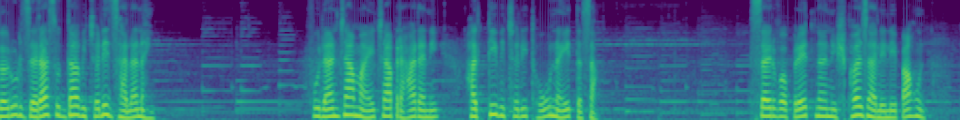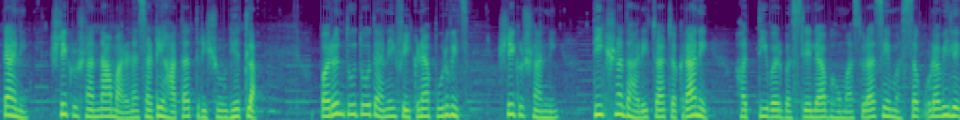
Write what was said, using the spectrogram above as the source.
गरुड जरासुद्धा विचलित झाला नाही. फुलांच्या मायेच्या प्रहाराने हत्ती विचलित होऊ नये तसा. सर्व प्रयत्न निष्फळ झालेले पाहून त्याने श्रीकृष्णांना मारण्यासाठी हातात त्रिशूळ घेतला. परंतु तो त्याने फेकण्यापूर्वीच श्रीकृष्णांनी तीक्ष्णधारीच्या चक्राने हत्तीवर बसलेल्या भौमासुराचे मस्तक उडविले.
